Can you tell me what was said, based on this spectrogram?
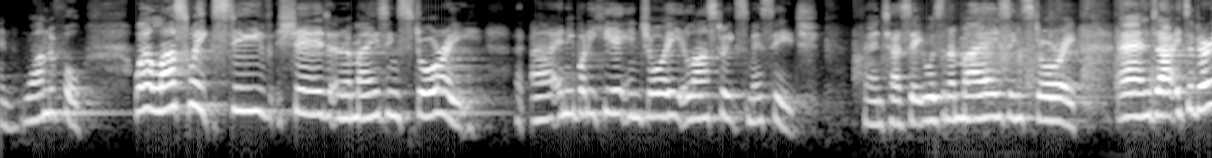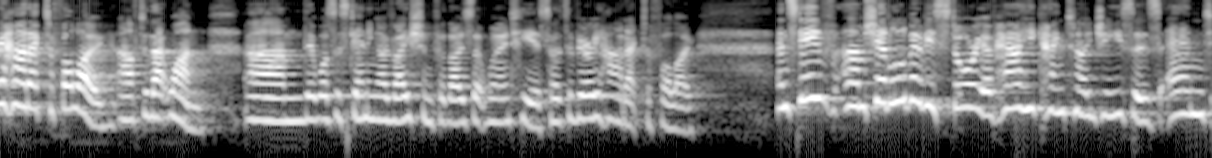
Amen. Wonderful. Well, last week Steve shared an amazing story. Uh, anybody here enjoy last week's message? Fantastic. It was an amazing story. And uh, it's a very hard act to follow after that one. Um, there was a standing ovation for those that weren't here, so it's a very hard act to follow. And Steve um, shared a little bit of his story of how he came to know Jesus. And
